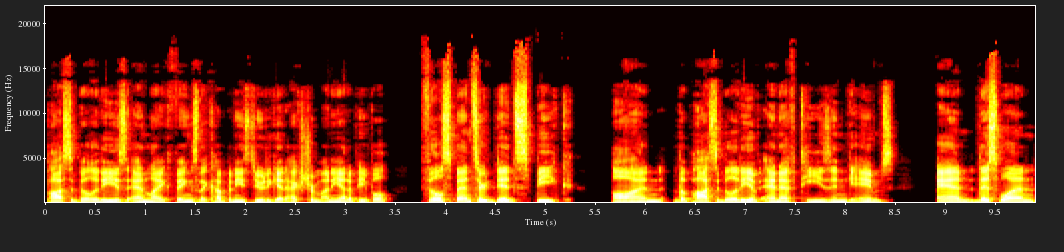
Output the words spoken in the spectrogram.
possibilities and like things that companies do to get extra money out of people, Phil Spencer did speak on the possibility of NFTs in games. And this one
